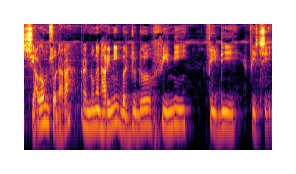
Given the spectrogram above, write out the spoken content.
Shalom saudara, renungan hari ini berjudul Vini Vidi Vici.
